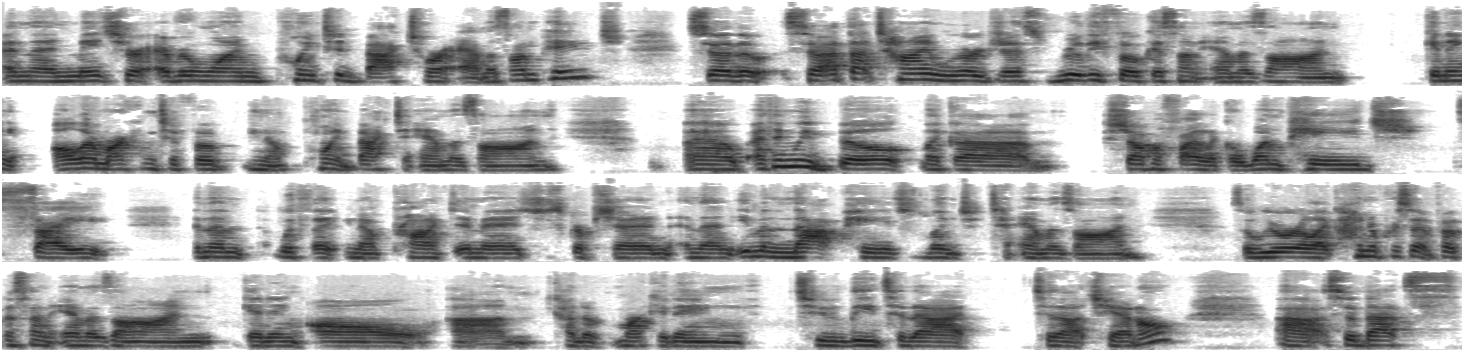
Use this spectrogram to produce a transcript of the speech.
and then made sure everyone pointed back to our Amazon page. So the, so at that time we were just really focused on Amazon, getting all our marketing to fo- you know point back to Amazon. Uh, I think we built like a Shopify, like a one page site and then with a you know product image description and then even that page linked to amazon so we were like 100% focused on Amazon, getting all um, kind of marketing to lead to that to that channel. Uh, so that's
